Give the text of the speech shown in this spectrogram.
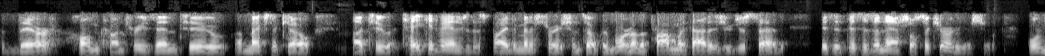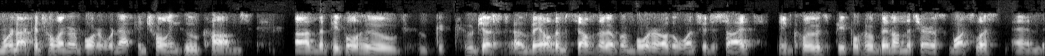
their home countries into Mexico uh, to take advantage of this Biden administration's open border. Now, the problem with that, as you just said, is that this is a national security issue. When we're not controlling our border, we're not controlling who comes. Uh, the people who, who who just avail themselves of that open border are the ones who decide. It includes people who've been on the terrorist watch list and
